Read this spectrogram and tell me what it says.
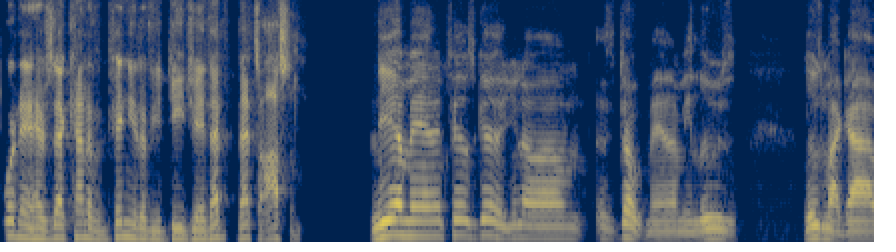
coordinator has that kind of opinion of you, DJ, that that's awesome. Yeah, man, it feels good. You know, um, it's dope, man. I mean, lose lose my guy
